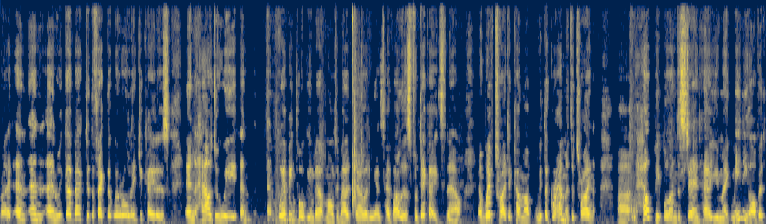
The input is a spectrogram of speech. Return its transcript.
Right, and and and we go back to the fact that we're all educators, and how do we and and we've been talking about multimodality as have others for decades now, and we've tried to come up with a grammar to try and uh, help people understand how you make meaning of it.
